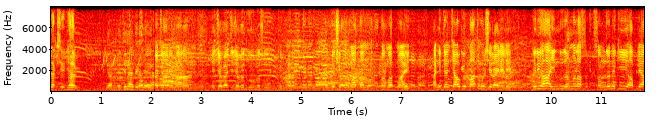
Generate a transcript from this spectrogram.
लक्ष घ्यावी. शंकराचार्य महाराज हे जगाचे जगद्गुरू नसून ते पर- प्रत्यक्ष परमात्मा परमात्मा आहेत. आणि त्यांचे अवघे पाच वर्षे राहिलेले आहेत. तरी हा हिंदू धर्माला समजणं की आपल्या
